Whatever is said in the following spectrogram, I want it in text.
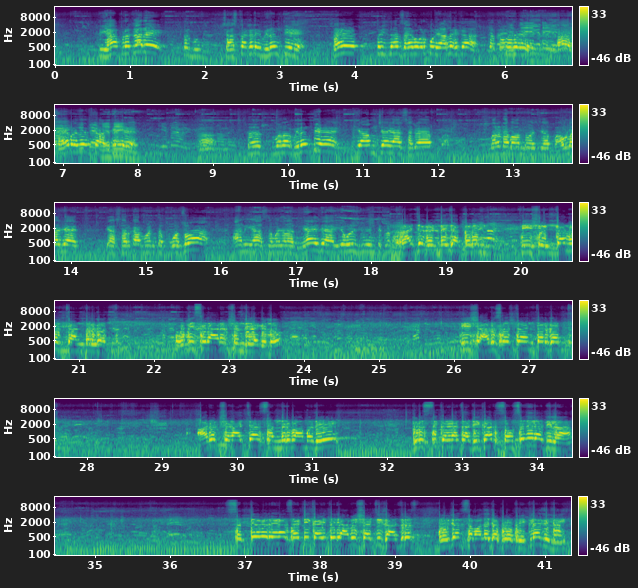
तर ह्या प्रकारे तर शासनाकडे विनंती आहे. साहेब तहसीलदार साहेब वगैरे कोणी आलंय का? हा साहेब आहेत का? ठीक आहे. हा. तर तुम्हाला विनंती आहे की आमच्या या सगळ्या मराठा बांधवांच्या भावना ज्या आहेत त्या सरकारपर्यंत पोहोचवा आणि या समाजाला न्याय द्या एवढीच विनंती करतो. राज्यघटनेच्या कलम तीनशे एक्क्याण्णवच्या अंतर्गत ओबीसीला आरक्षण दिलं गेलं. तीनशे अडुसष्ट अंतर्गत आरक्षणाच्या संदर्भामध्ये दुरुस्ती करण्याचा अधिकार संसदेला दिला. सत्तेवर येण्यासाठी काहीतरी आमिषाची गाजरच बहुजन समाजाच्या पुढे फेकल्या गेली.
